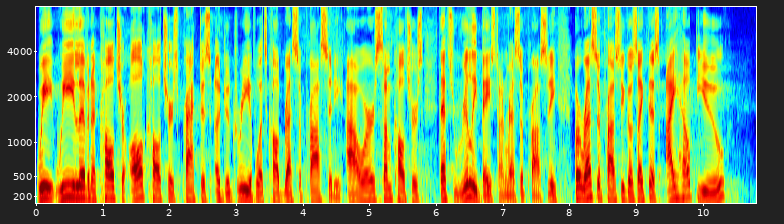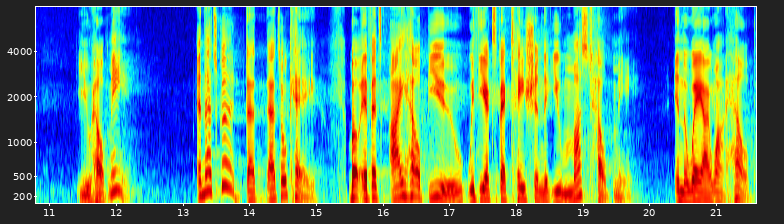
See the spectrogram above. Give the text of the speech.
We, we live in a culture, all cultures practice a degree of what's called reciprocity. Ours, some cultures, that's really based on reciprocity. But reciprocity goes like this I help you, you help me. And that's good, that, that's okay. But if it's I help you with the expectation that you must help me in the way I want help,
